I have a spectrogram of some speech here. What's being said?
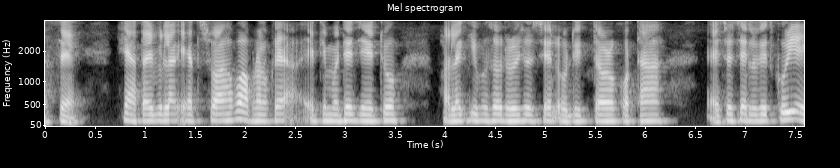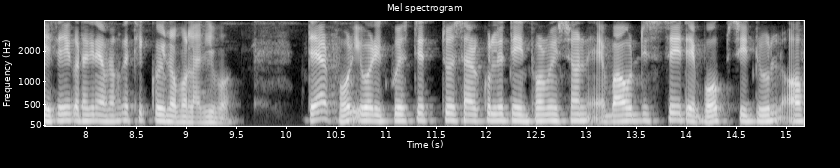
আছে সেই আটাইবিলাক ইয়াত চোৱা হ'ব। আপোনালোকে ইতিমধ্যে যিহেতু ভালে কেইবছৰ ধৰি ছ'চিয়েল অডিটৰ কথা ছ'চিয়েল অডিট কৰি আহিছে সেই কথাখিনি আপোনালোকে ঠিক কৰি ল'ব লাগিব। Therefore, you are requested to circulate the information about the said above schedule of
